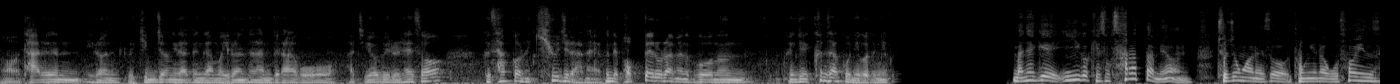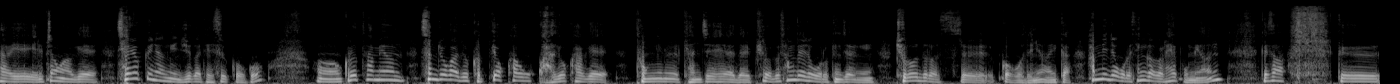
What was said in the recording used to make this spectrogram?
어, 다른 이런 그 김정이라든가 뭐 이런 사람들하고 같이 협의를 해서 그 사건을 키우질 않아요. 근데 법대로라면 그거는 굉장히 큰 사건이거든요. 만약에 이의가 계속 살았다면 조정안에서 동인하고 서인 사이에 일정하게 세력 균형이 유지가 됐을 거고 어, 그렇다면 선조가 아주 급격하고 과격하게 동인을 견제해야 될 필요도 상대적으로 굉장히 줄어들었을 거거든요. 그러니까 합리적으로 생각을 해보면 그래서 그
